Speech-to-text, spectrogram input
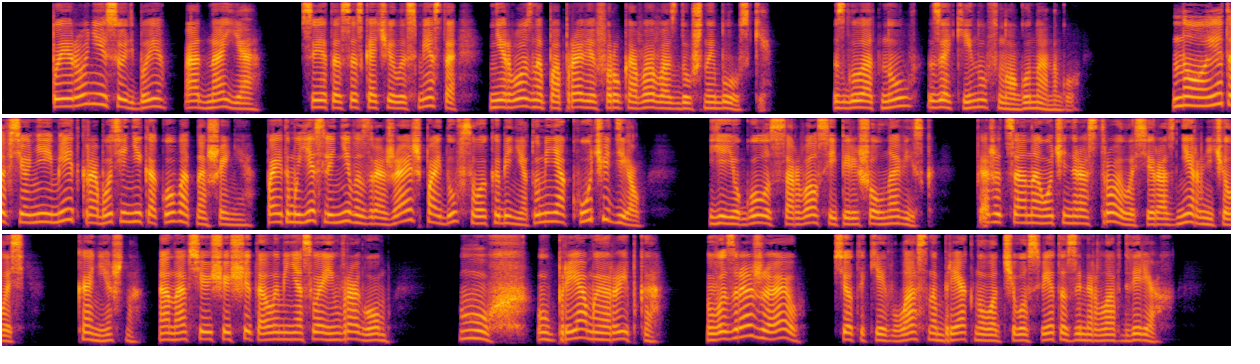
По иронии судьбы, одна я. Света соскочила с места, нервозно поправив рукава воздушной блузки. Сглотнул, закинув ногу на ногу. Но это все не имеет к работе никакого отношения. Поэтому, если не возражаешь, пойду в свой кабинет. У меня куча дел. Ее голос сорвался и перешел на виск. Кажется, она очень расстроилась и разнервничалась. Конечно, она все еще считала меня своим врагом. Ух, упрямая рыбка. Возражаю, все-таки властно брякнул, от чего Света замерла в дверях.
